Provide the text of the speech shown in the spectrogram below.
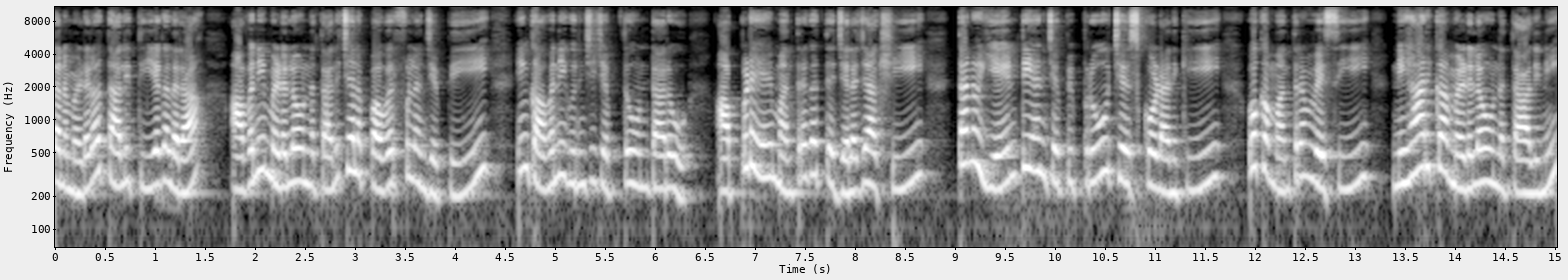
తన మెడలో తాలి తీయగలరా? అవని మెడలో ఉన్న తాలి చాలా పవర్ఫుల్ అని చెప్పి ఇంకా అవని గురించి చెప్తూ ఉంటారు. అప్పుడే మంత్రగత్తె జలజాక్షి తను ఏంటి అని చెప్పి ప్రూవ్ చేసుకోవడానికి ఒక మంత్రం వేసి నిహారిక మెడలో ఉన్న తాలిని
